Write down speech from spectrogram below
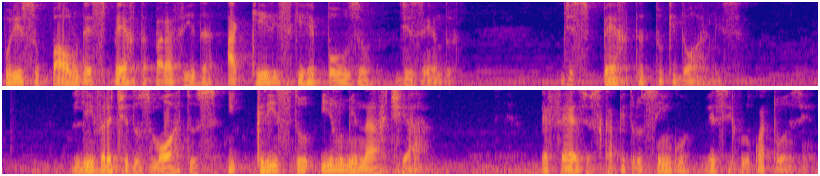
Por isso, Paulo desperta para a vida aqueles que repousam, dizendo: Desperta tu que dormes. Livra-te dos mortos e Cristo iluminar-te-á. Efésios capítulo 5, versículo 14.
